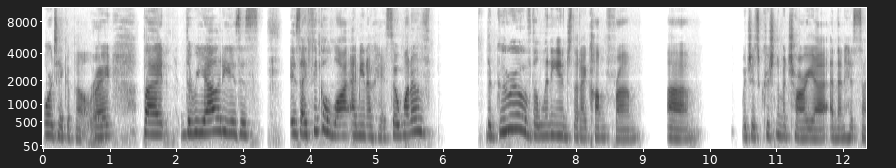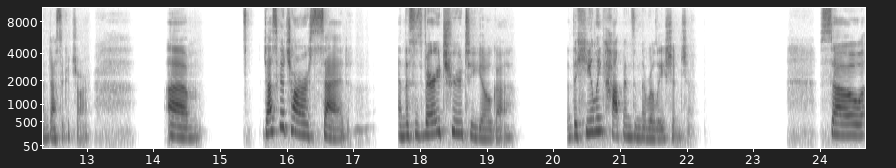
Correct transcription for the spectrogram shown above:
or take a pill right. right, but the reality is is is i think a lot i mean okay so one of the guru of the lineage that i come from um, which is Krishnamacharya and then his son Desikachar. Um, Desikachar said, and this is very true to yoga, that the healing happens in the relationship. So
